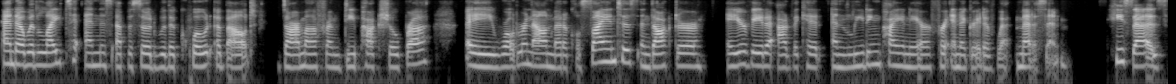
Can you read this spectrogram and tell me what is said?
And I would like to end this episode with a quote about Dharma from Deepak Chopra a world renowned medical scientist and doctor, Ayurveda advocate, and leading pioneer for integrative medicine. He says,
